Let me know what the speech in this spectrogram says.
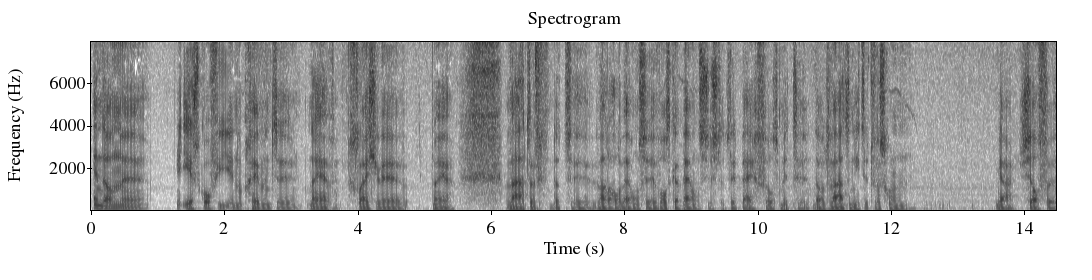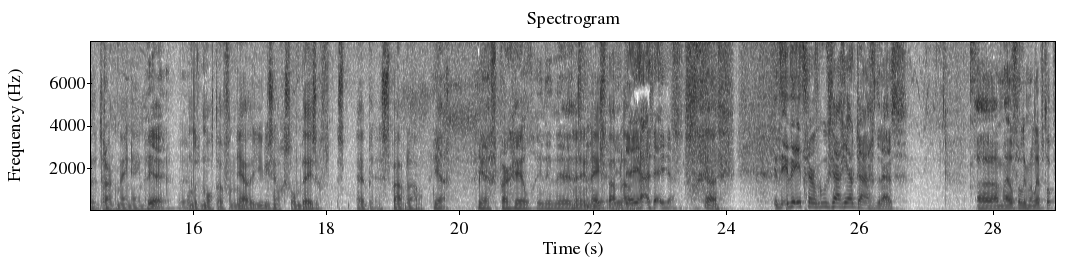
En dan eh, eerst koffie. En op een gegeven moment, nou ja, een glaasje nou ja, water. Dat, we hadden allebei onze wodka bij ons. Dus dat werd bijgevuld met uh, het water niet. Het was gewoon ja, zelf eh, drank meenemen. Ja, ja. Onder het motto van, ja, jullie zijn gezond bezig. Sp- eh, Spa Blauw. Ja, ja spaargeel in een... eh, Nee, nee, spaarblauw. Ja, ja, nee, ja. Ja, het- Hoe zagen jouw dagen eruit? Ehm, heel veel in mijn laptop.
